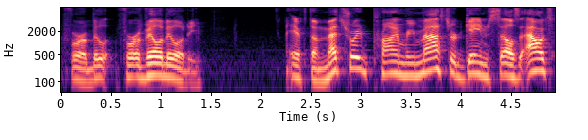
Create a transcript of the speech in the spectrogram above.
for, abil- for availability. If the Metroid Prime Remastered game sells out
